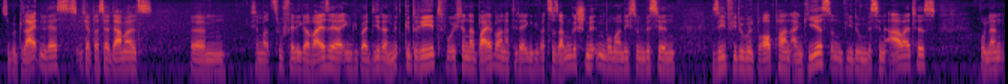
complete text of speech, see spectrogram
so begleiten lässt. Ich habe das ja damals, ähm, ich sag mal, zufälligerweise ja irgendwie bei dir dann mitgedreht, wo ich dann dabei war und habe dir da irgendwie was zusammengeschnitten, wo man dich so ein bisschen sieht, wie du mit Brautpaaren agierst und wie du ein bisschen arbeitest. Und dann,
